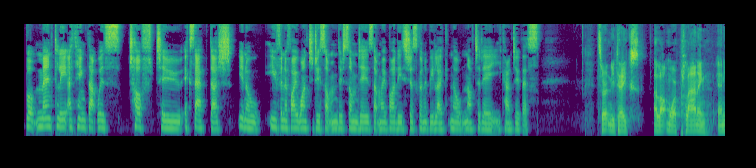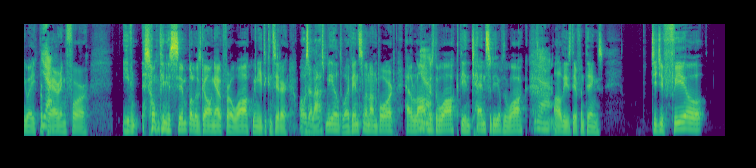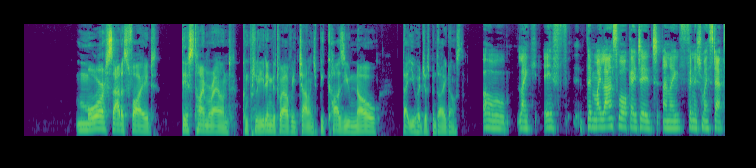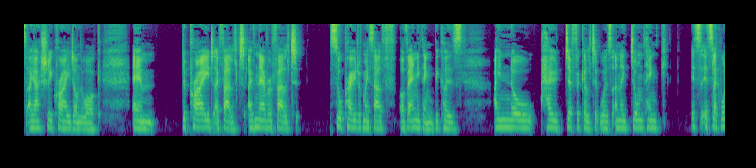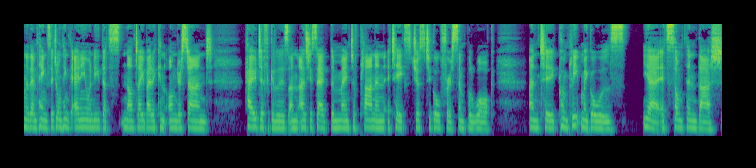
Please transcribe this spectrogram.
But mentally, I think that was tough to accept that, you know, even if I want to do something, there's some days that my body's just going to be like, no, not today. You can't do this. It certainly takes a lot more planning anyway, preparing yeah. for even something as simple as going out for a walk. We need to consider what was our last meal? Do I have insulin on board? How long yeah. is the walk? The intensity of the walk? Yeah. All these different things. Did you feel more satisfied this time around completing the 12 week challenge because you know that you had just been diagnosed? Oh, like if the my last walk I did and I finished my steps, I actually cried on the walk. Um the pride I felt, I've never felt so proud of myself of anything because I know how difficult it was and I don't think it's it's like one of them things I don't think anyone that's not diabetic can understand how difficult it is. And as you said, the amount of planning it takes just to go for a simple walk and to complete my goals. Yeah, it's something that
